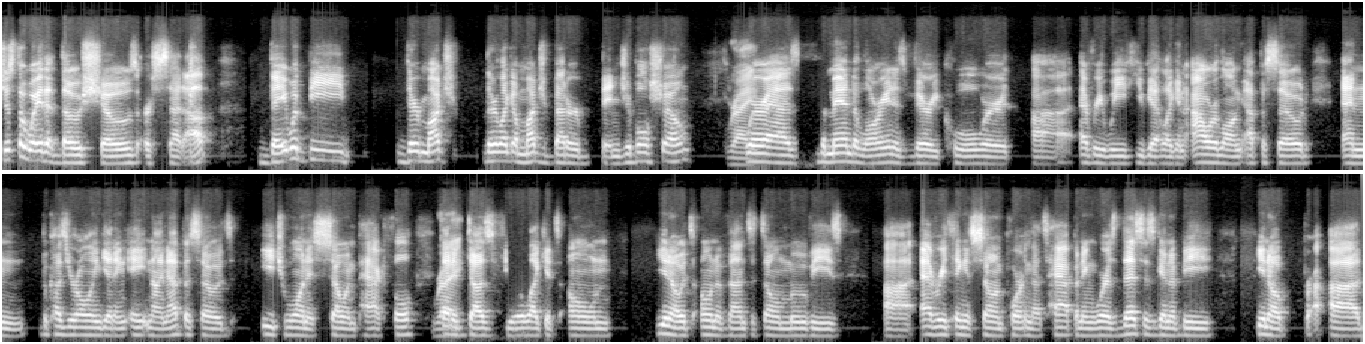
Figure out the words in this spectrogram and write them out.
Just the way that those shows are set up, they would be they're much they're like a much better bingeable show. right. Whereas The Mandalorian is very cool, where uh, every week you get like an hour long episode, and because you're only getting eight nine episodes, each one is so impactful that it does feel like its own, you know, its own events, its own movies. Uh, everything is so important that's happening. Whereas this is going to be, you know, uh,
